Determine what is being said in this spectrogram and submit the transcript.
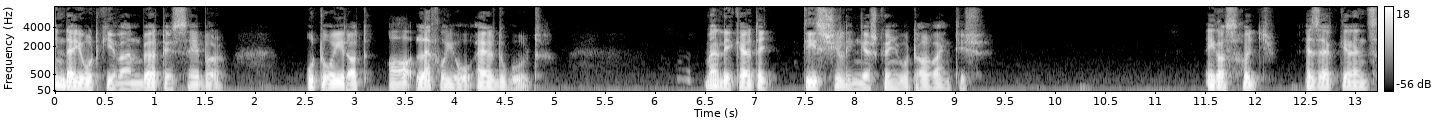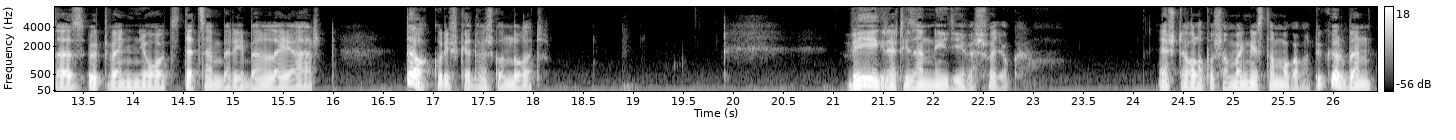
minden jót kíván Burt és Saber. Utóirat a lefolyó eldugult. Mellékelt egy tíz shillinges könyvutalványt is. Igaz, hogy 1958. decemberében lejárt, de akkor is kedves gondolat. Végre 14 éves vagyok. Este alaposan megnéztem magam a tükörben,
